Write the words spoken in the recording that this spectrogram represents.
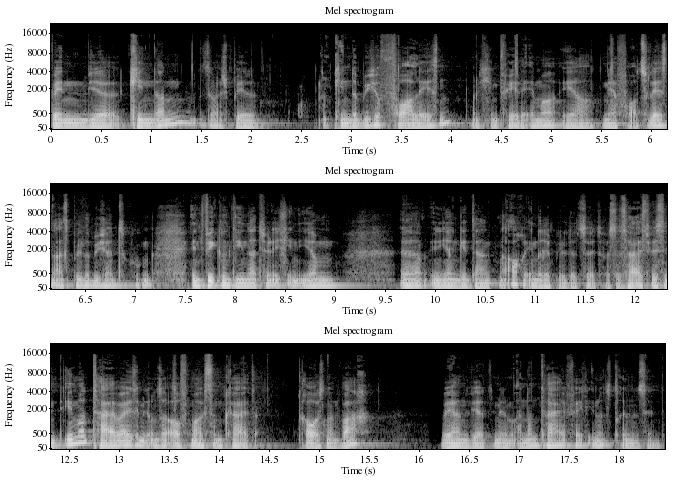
wenn wir Kindern zum Beispiel Kinderbücher vorlesen, und ich empfehle immer eher mehr vorzulesen als Bilderbücher anzugucken, entwickeln die natürlich in ihrem äh, in ihren Gedanken auch innere Bilder zu etwas. Das heißt, wir sind immer teilweise mit unserer Aufmerksamkeit draußen und wach, während wir mit einem anderen Teil vielleicht in uns drinnen sind.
